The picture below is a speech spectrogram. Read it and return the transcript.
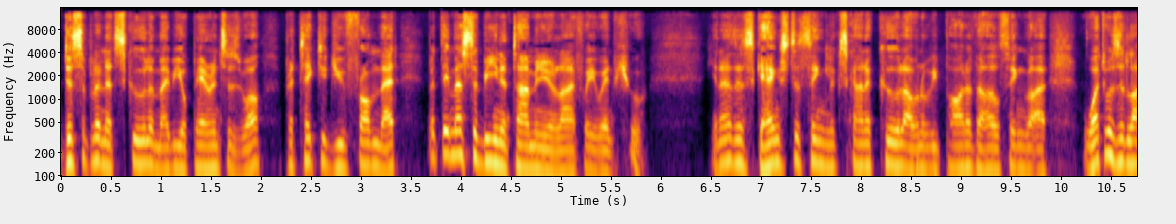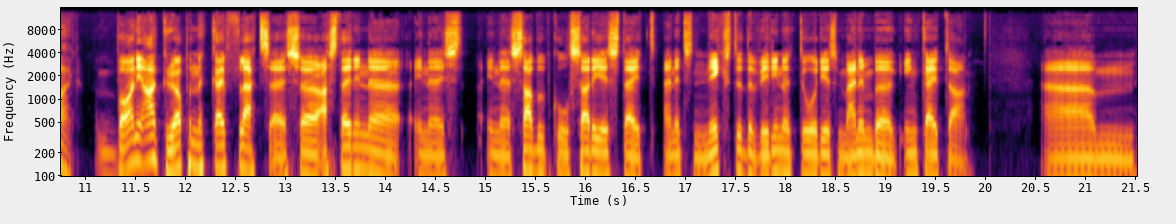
disciplined at school and maybe your parents as well protected you from that, but there must have been a time in your life where you went, phew, you know, this gangster thing looks kind of cool. I want to be part of the whole thing. What was it like? Barney, I grew up in the Cape Flats, uh, so I stayed in a in a in a suburb called Surrey Estate, and it's next to the very notorious Manenberg in Cape Town. Um,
